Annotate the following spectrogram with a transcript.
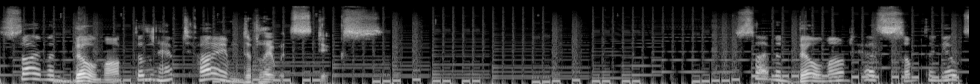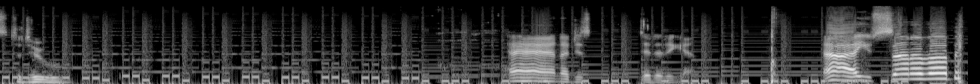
Simon Belmont doesn't have time to play with sticks. Simon Belmont has something else to do. And I just did it again. Ah, you son of a bi-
